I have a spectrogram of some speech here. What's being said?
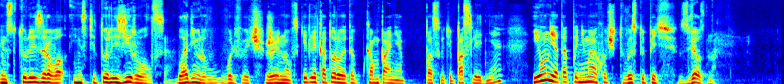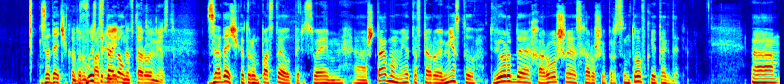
институализировал, институализировался Владимир Вольфович Жириновский, для которого эта кампания, по сути, последняя. И он, я так понимаю, хочет выступить звездно. Задача, которую он поставил... на второе место. Задача, которую он поставил перед своим штабом, это второе место, твердое, хорошее, с хорошей процентовкой и так далее.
